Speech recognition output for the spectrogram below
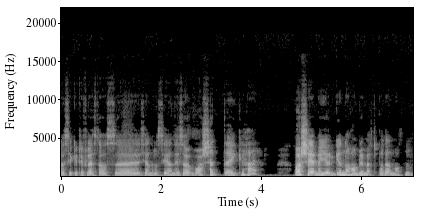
eh, sikkert de fleste av oss eh, kjenner oss igjen i. Så hva skjedde egentlig her? Hva skjer med Jørgen når han blir møtt på den måten?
